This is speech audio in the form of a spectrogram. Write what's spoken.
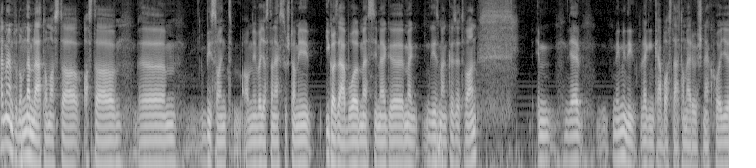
Hát nem tudom, nem látom azt a, azt a ö, viszonyt, ami, vagy azt a nexust, ami igazából Messi meg, meg Griezmann között van. Én ugye még mindig leginkább azt látom erősnek, hogy,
